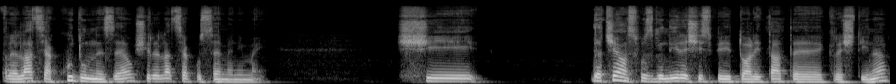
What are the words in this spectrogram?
relația cu Dumnezeu și relația cu semenii mei. Și de aceea am spus gândire și spiritualitate creștină,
